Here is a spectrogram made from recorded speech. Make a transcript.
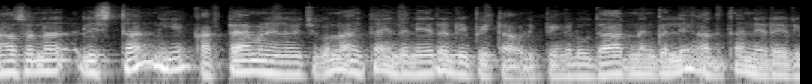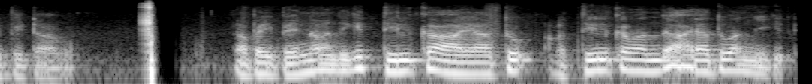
நான் சொன்ன லிஸ்ட் தான் நீங்கள் கட்டாயமாக நினைவிச்சுக்கணும் அதுதான் இந்த நேரம் ரிப்பீட் ஆகுது. இப்போ எங்களோட உதாரணங்கள்லேயும் அதுதான் நிறைய ரிப்பீட் ஆகும். அப்போ இப்போ என்ன வந்திக்கு தில்க ஆயாத்து. அப்போ தில்க வந்து ஆயாத்து வந்திக்குது.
